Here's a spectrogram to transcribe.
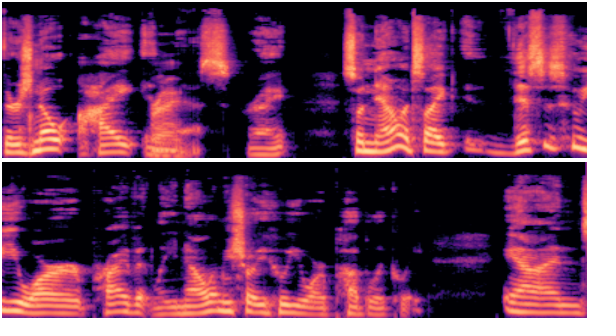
There's no I in right. this, right? So now it's like this is who you are privately. Now let me show you who you are publicly. And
